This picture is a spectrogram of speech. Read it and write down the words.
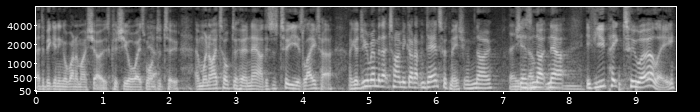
at the beginning of one of my shows because she always wanted to. And when I talk to her now, this is two years later, I go, Do you remember that time you got up and danced with me? She goes, No. There she you has go. no. Now, if you peak too early,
